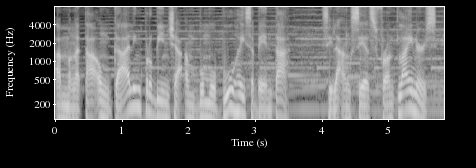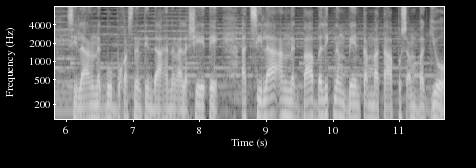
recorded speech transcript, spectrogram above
ang mga taong galing probinsya ang bumubuhay sa benta. Sila ang sales frontliners, sila ang nagbubukas ng tindahan ng alas 7 at sila ang nagbabalik ng bentang matapos ang bagyo.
